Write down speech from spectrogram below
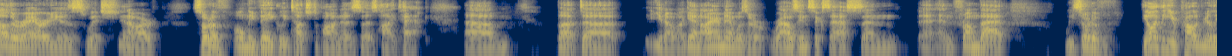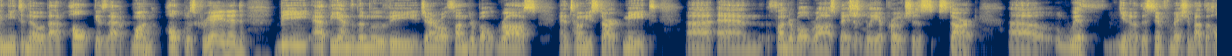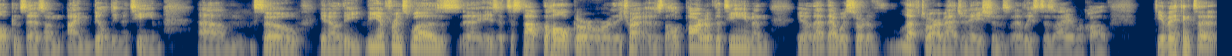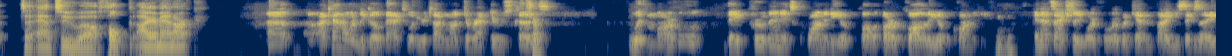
other areas, which you know are sort of only vaguely touched upon as as high tech. Um, but uh, you know, again, Iron Man was a rousing success, and and from that, we sort of the only thing you probably really need to know about Hulk is that one, Hulk was created. B, at the end of the movie, General Thunderbolt Ross and Tony Stark meet uh, and Thunderbolt Ross basically approaches Stark uh, with you know this information about the Hulk and says, "I'm I'm building a team." Um, so you know the the inference was, uh, is it to stop the Hulk, or or they try is the Hulk part of the team? And you know that that was sort of left to our imaginations, at least as I recall. Do you have anything to to add to uh, Hulk Iron Man arc? Uh, I kind of wanted to go back to what you were talking about directors because. Sure with Marvel, they've proven its quantity of qual- or quality over quantity, mm-hmm. and that's actually word for word what Kevin Feige says. I,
